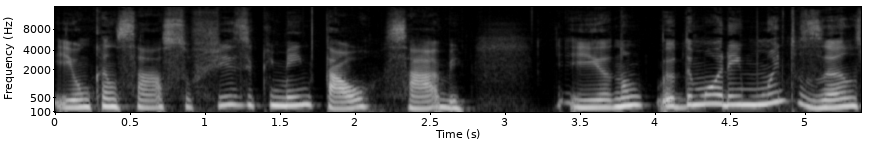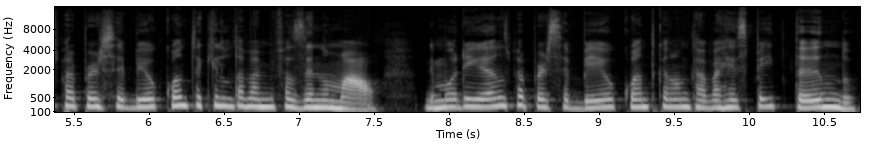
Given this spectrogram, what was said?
e um cansaço físico e mental, sabe? E eu não, eu demorei muitos anos para perceber o quanto aquilo estava me fazendo mal. Demorei anos para perceber o quanto que eu não estava respeitando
